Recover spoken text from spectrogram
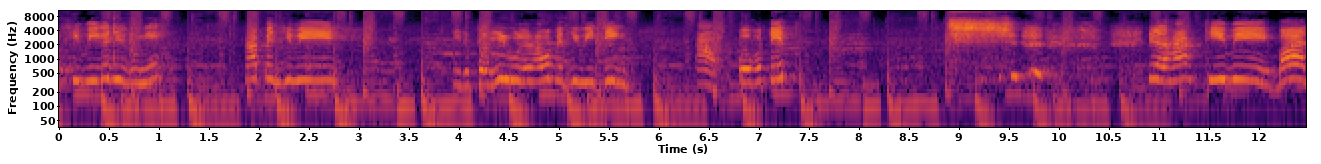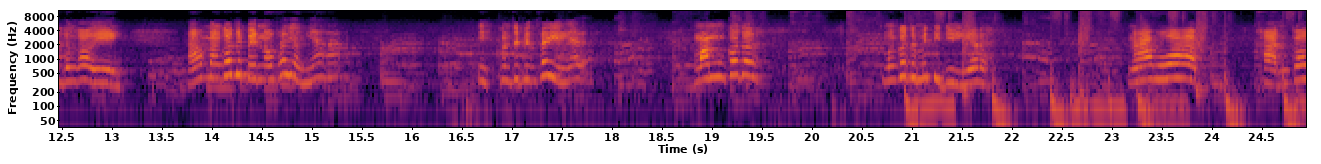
ททีวีก็อยู่ตรงนี้ เป็นทีวี นี่เดี๋ยวเปิดให้ดูเลยนะว่าเป็นทีวีจริง อ้าว เปิดปติดนี่นะคะทีวีบ้านต้องเอาเองนะมันก็จะเป็นเอาถ้าอย่างเงี้ยฮะ นี่มันจะเป็นถ้าอย่างเงี้ย มันก็จะ มันก็จะไม่ติดอยู่อย่างเงี้ยแหละ นะเพราะว่าฐานก็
